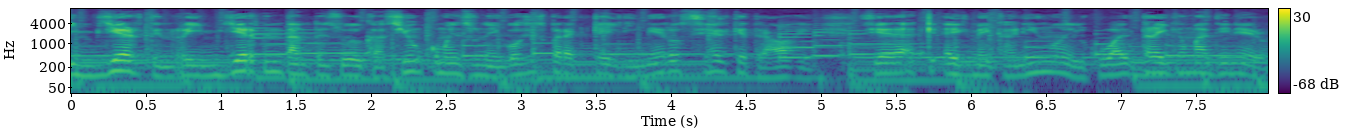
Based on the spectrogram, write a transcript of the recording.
invierten, reinvierten tanto en su educación como en sus negocios para que el dinero sea el que trabaje, sea el mecanismo del cual traiga más dinero.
